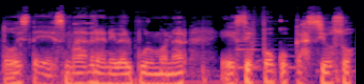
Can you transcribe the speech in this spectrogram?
todo este desmadre a nivel pulmonar, ese foco gaseoso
